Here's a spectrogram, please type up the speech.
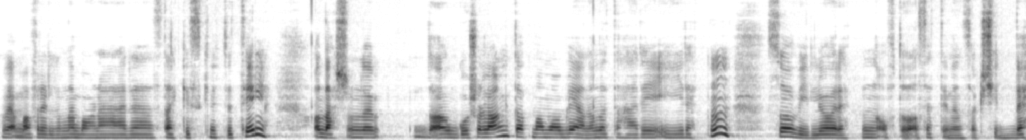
Hvem av foreldrene barnet er eh, sterkest knyttet til. Og dersom det da går så langt at man må bli enig om dette her i, retten, så vil jo retten ofte da sette inn en sakkyndig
